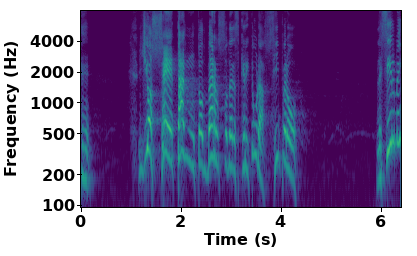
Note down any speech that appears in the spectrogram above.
Yo sé tantos versos de la escritura, sí, pero ¿le sirven?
